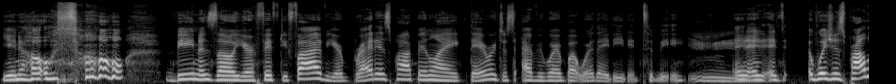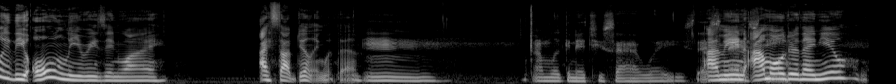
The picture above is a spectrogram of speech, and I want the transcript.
You know, so being as though you're 55, your bread is popping. Like they were just everywhere but where they needed to be. Mm. And it, it, which is probably the only reason why I stopped dealing with them. Mm. I'm looking at you sideways. That's I mean, I'm older than you.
